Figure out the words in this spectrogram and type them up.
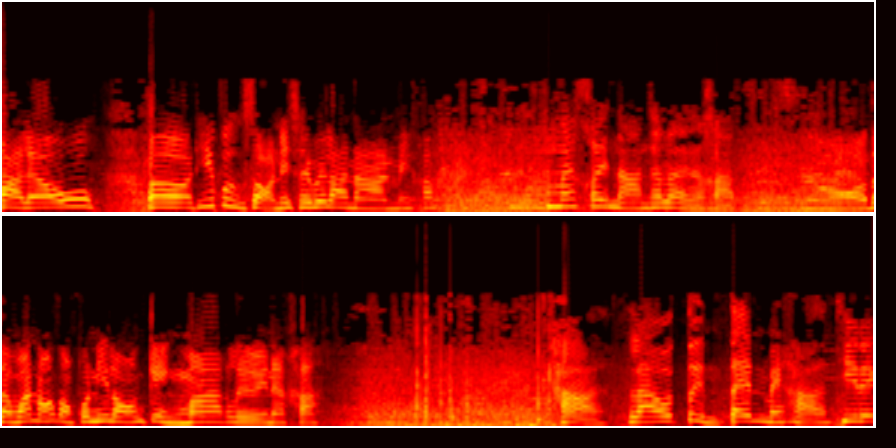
ค่ะแล้วเอ่อที่ฝึกสอนนี่ใช้เวลานานไหมคะไม่ค่อยนานเท่าไหร่นะครับอ๋อแต่ว่าน้องสองคนนี้ร้องเก่งมากเลยนะคะ ค่ะ แล้วตื่นเต้นไหมคะ ที่ได้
